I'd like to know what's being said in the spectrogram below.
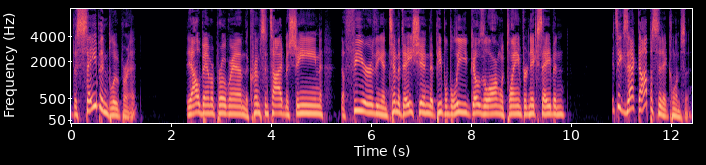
The Saban blueprint, the Alabama program, the Crimson Tide machine, the fear, the intimidation that people believe goes along with playing for Nick Saban, it's the exact opposite at Clemson.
